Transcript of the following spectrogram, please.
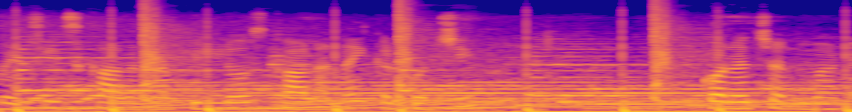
బెడ్షీట్స్ కావాలన్నా పిల్లోస్ కావాలన్నా ఇక్కడికి వచ్చి కొనొచ్చు అనమాట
